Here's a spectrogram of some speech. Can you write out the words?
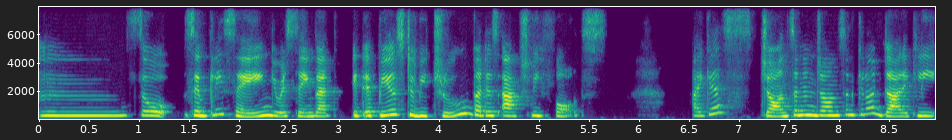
Mm, so simply saying, you were saying that it appears to be true, but is actually false. I guess Johnson and Johnson cannot directly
